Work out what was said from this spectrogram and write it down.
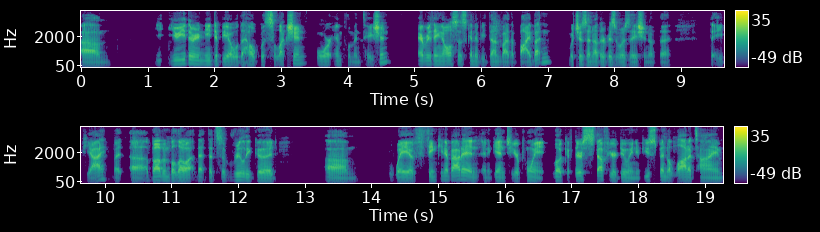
um, y- you either need to be able to help with selection or implementation everything else is going to be done by the buy button which is another visualization of the the api but uh, above and below uh, that that's a really good um, way of thinking about it and, and again to your point look if there's stuff you're doing if you spend a lot of time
